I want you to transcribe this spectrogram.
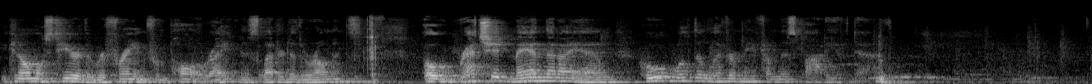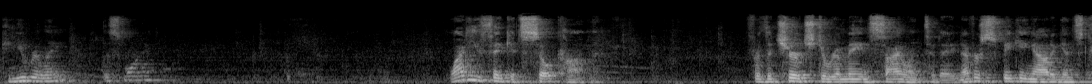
You can almost hear the refrain from Paul, right, in his letter to the Romans? O wretched man that I am, who will deliver me from this body of death? Can you relate? this morning? Why do you think it's so common for the church to remain silent today, never speaking out against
